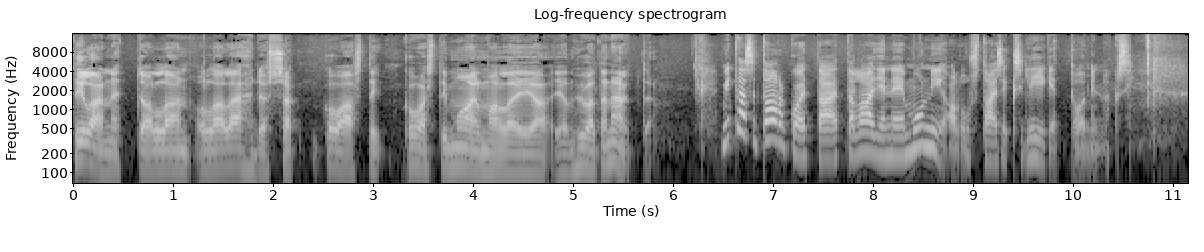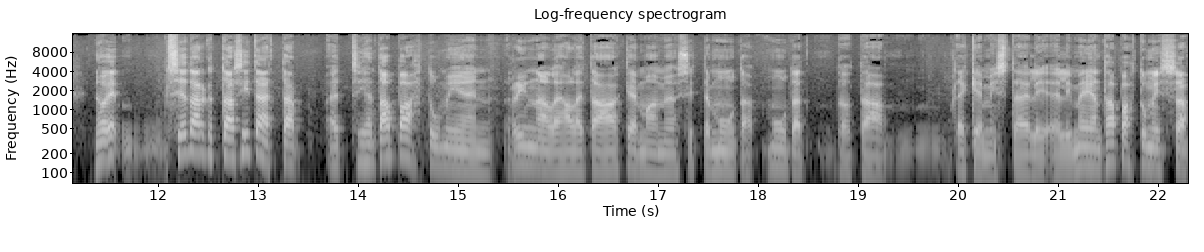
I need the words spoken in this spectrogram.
tilanne, että ollaan, ollaan lähdössä kovasti, kovasti maailmalle ja, ja hyvältä näyttää. Mitä se tarkoittaa, että laajenee monialustaiseksi liiketoiminnaksi? No e, se tarkoittaa sitä, että, että siihen tapahtumien rinnalle aletaan hakemaan myös sitten muuta, muuta tota, tekemistä. Eli, eli meidän tapahtumissa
